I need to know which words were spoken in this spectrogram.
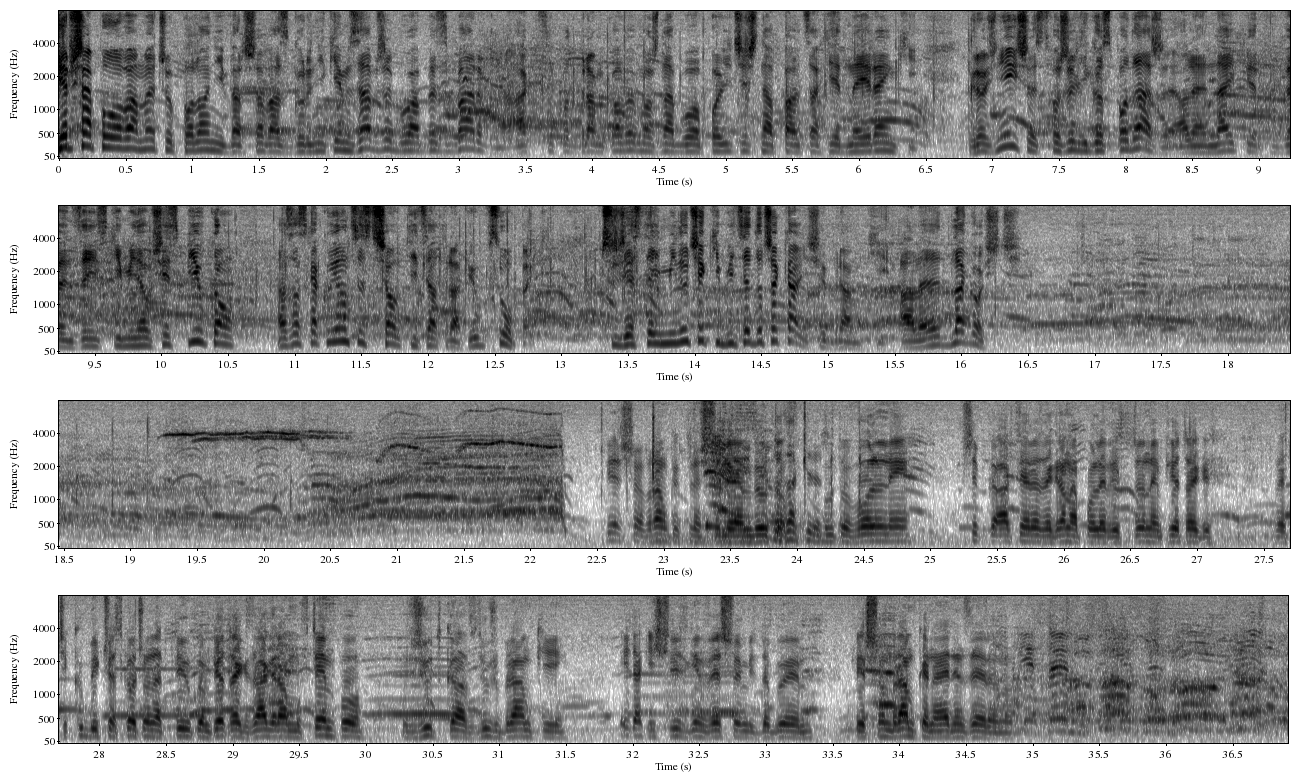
Pierwsza połowa meczu Polonii Warszawa z Górnikiem Zabrze była bezbarwna. Akcje podbramkowe można było policzyć na palcach jednej ręki. Groźniejsze stworzyli gospodarze, ale najpierw Wędzyński minął się z piłką, a zaskakujący strzał Tica trafił w słupek. W 30 minucie kibice doczekali się bramki, ale dla gości. Pierwsza bramka, którą strzeliłem, był to, był to wolny. Szybka akcja rozegrana po lewej stronie. Piotrek, znaczy Kubik przeskoczył nad piłką, Piotrek zagrał mu w tempo, rzutka wzdłuż bramki i taki ślizgiem weszłem i zdobyłem pierwszą bramkę na 1-0. No.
